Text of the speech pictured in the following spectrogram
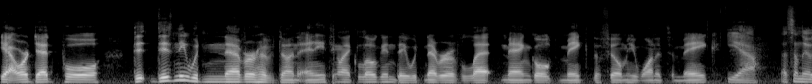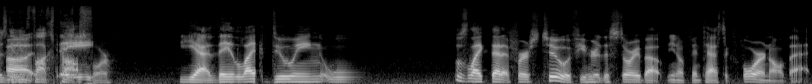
Yeah, or Deadpool. D- Disney would never have done anything like Logan. They would never have let Mangold make the film he wanted to make. Yeah, that's something I was giving Uh, Fox props they- for. Yeah, they like doing. Was like that at first too. If you heard the story about you know Fantastic Four and all that.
